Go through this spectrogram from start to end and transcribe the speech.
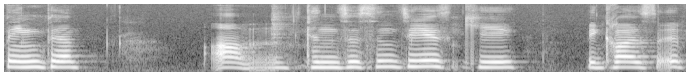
think that um, consistency is key because if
